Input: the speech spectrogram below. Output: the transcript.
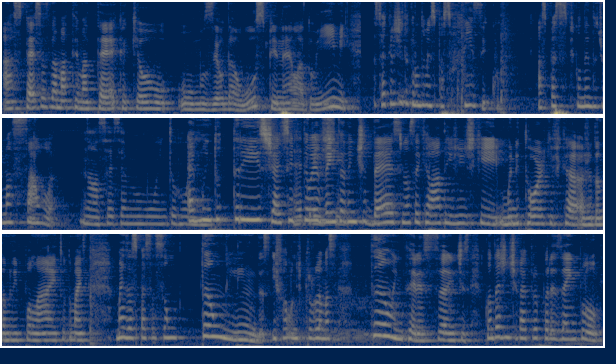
as peças da Matemateca, que é o, o museu da USP, né, lá do IME, você acredita que não tem um espaço físico? As peças ficam dentro de uma sala. nossa, isso é muito ruim. É muito triste. Aí sempre É tem um triste. evento, a gente desce, não sei o que lá, tem gente que. monitor que fica ajudando a manipular e tudo mais. Mas as peças são tão lindas e falam de problemas tão interessantes. Quando a gente vai para, por exemplo,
